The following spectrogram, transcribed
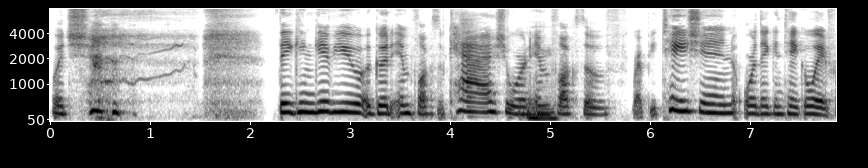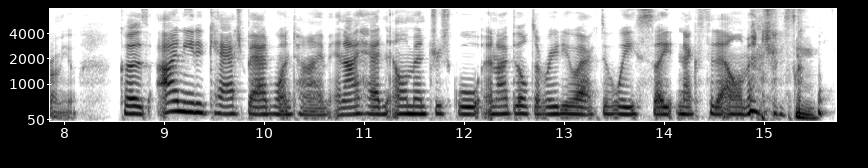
which they can give you a good influx of cash or an Mhm. influx of reputation, or they can take away from you because I needed cash bad one time and I had an elementary school and I built a radioactive waste site next to the elementary hmm. school.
